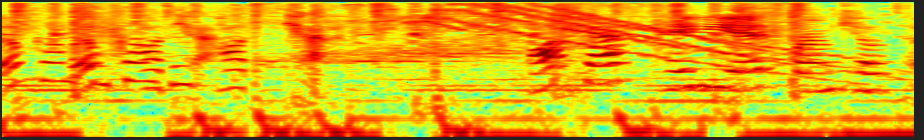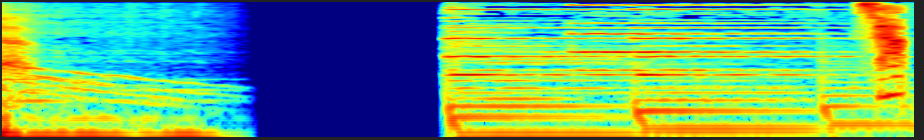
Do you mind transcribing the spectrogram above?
Welcome, Welcome to podcast. Podcast KBS from Kyoto. さあ、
